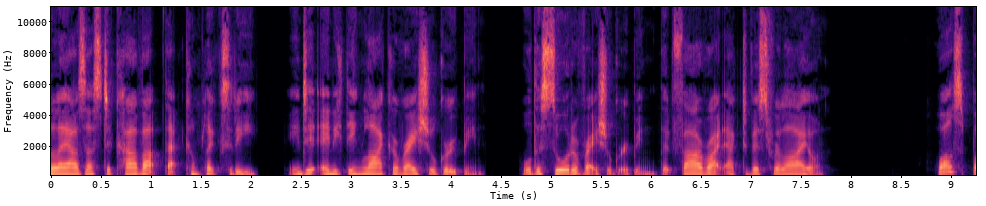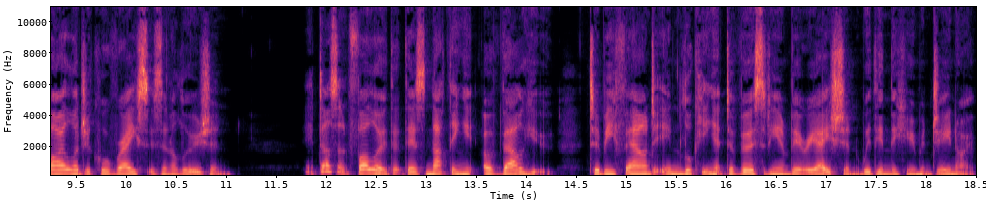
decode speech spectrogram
allows us to carve up that complexity into anything like a racial grouping, or the sort of racial grouping that far right activists rely on. Whilst biological race is an illusion, it doesn't follow that there's nothing of value to be found in looking at diversity and variation within the human genome.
